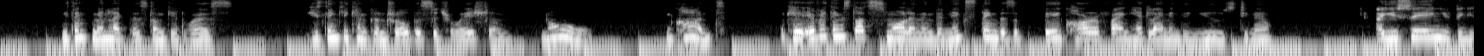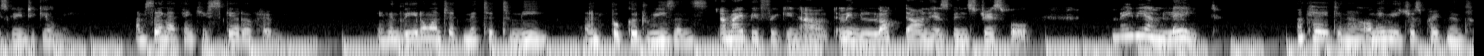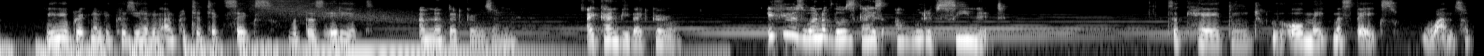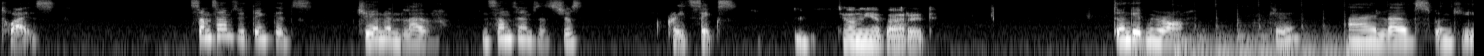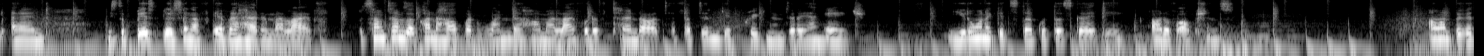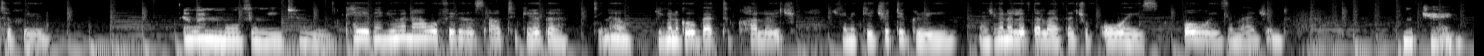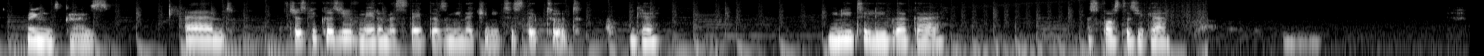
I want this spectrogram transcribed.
You think men like this don't get worse? You think you can control the situation? No, you can't. Okay, everything starts small, and then the next thing, there's a big, horrifying headline in the news, do you know? Are you saying you think he's going to kill me? I'm saying I think you're scared of him. Even though you don't want to admit it to me, and for good reasons. I might be freaking out. I mean, lockdown has been stressful. Maybe I'm late. Okay, Dina, or maybe you're just pregnant. Maybe you're pregnant because you're having unprotected sex with this idiot. I'm not that girl, Zama. I can't be that girl. If he was one of those guys, I would have seen it. It's okay, dude. We all make mistakes once or twice. Sometimes we think it's genuine love, and sometimes it's just great sex. Mm, tell me about it. Don't get me wrong, okay? I love Spunky, and he's the best blessing I've ever had in my life. But sometimes I can't help but wonder how my life would have turned out if I didn't get pregnant at a young age. You don't want to get stuck with this guy, D, out of options. I want better for you. I want more for me too. Okay, then you and I will figure this out together. You know? You're gonna go back to college, you're gonna get your degree, and you're gonna live the life that you've always, always imagined. Okay. Thanks, guys. And just because you've made a mistake doesn't mean that you need to stick to it. Okay? You need to leave that guy. as fast as you can.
